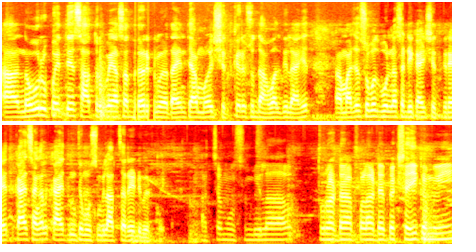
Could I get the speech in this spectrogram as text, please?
अ, नऊ रुपये ते सात रुपये असा दर मिळत आहे आणि त्यामुळे शेतकरी सुद्धा अहवाल दिला आहेत. माझ्यासोबत बोलण्यासाठी काही शेतकरी आहेत. काय सांगाल? काय तुमच्या मोसंबीला आजचा रेट भेटतोय? आजच्या मोसंबीला तुराट्या पळाट्यापेक्षाही कमी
